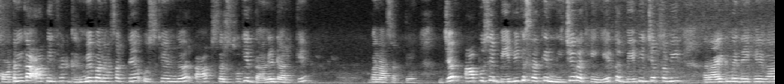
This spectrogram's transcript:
कॉटन का आप इनफैक्ट घर में बना सकते हैं, उसके अंदर आप सरसों के दाने डाल के बना सकते हैं। जब आप उसे बेबी के सर के नीचे रखेंगे तो बेबी जब कभी राइट में देखेगा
